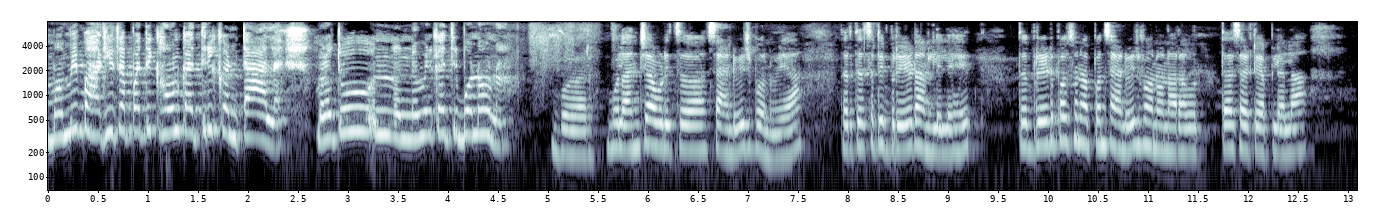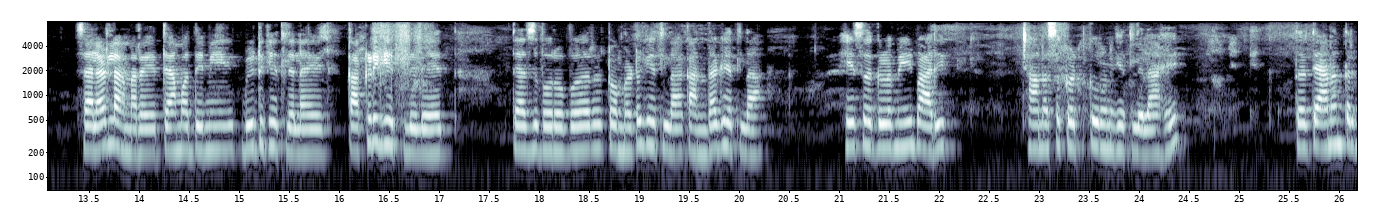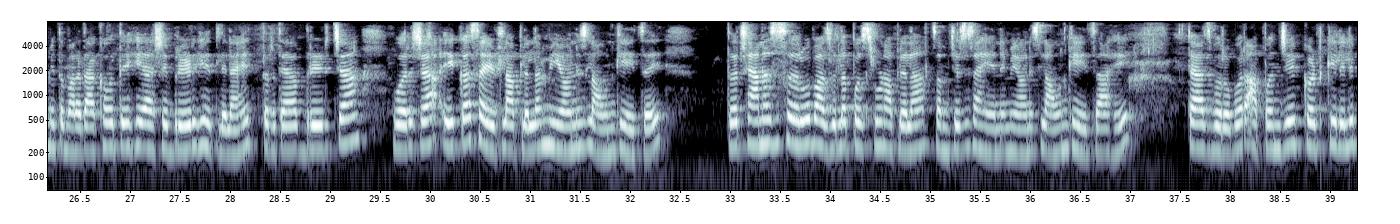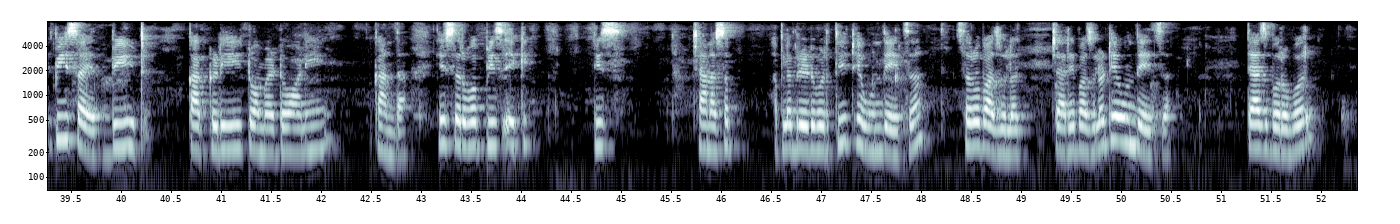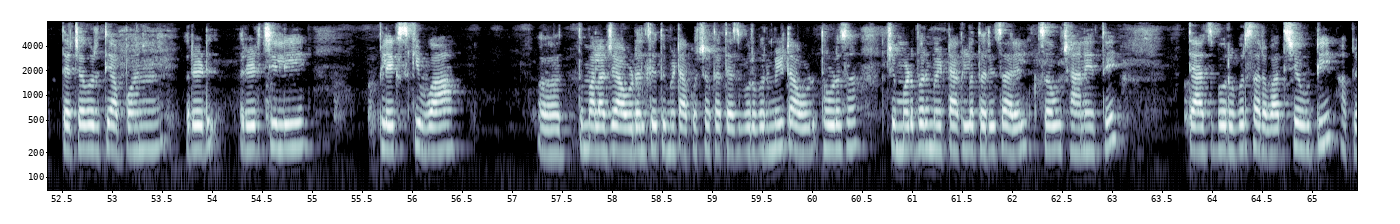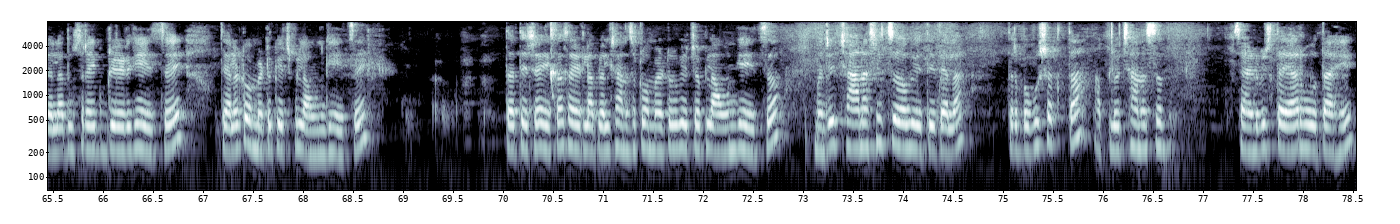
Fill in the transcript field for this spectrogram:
Mummy भाजी चपाती खाऊन काहीतरी कंटाळा आलाय. मला तू न- नवीन काहीतरी बनव ना. बरं मुलांच्या आवडीचं सँडविच बनवूया. तर त्यासाठी ब्रेड आणलेले आहेत. तर ब्रेडपासून आपण सँडविच बनवणार आहोत. त्यासाठी आपल्याला सॅलड लागणार आहे. त्यामध्ये मी बीट घेतलेलं आहे काकडी घेतलेले आहेत. त्याचबरोबर टोमॅटो घेतला कांदा घेतला. हे सगळं मी बारीक छान असं कट करून घेतलेलं आहे. तर त्यानंतर मी तुम्हाला दाखवते हे असे ब्रेड घेतलेले आहेत. तर त्या ब्रेडच्या वरच्या एका साईडला आपल्याला मिओनिज लावून घ्यायचं आहे तर छान असं सर्व बाजूला पसरून आपल्याला चमच्याच्या साह्याने मिओनिज लावून घ्यायचं आहे. त्याचबरोबर आपण जे कट केलेले पीस आहेत बीट काकडी टोमॅटो आणि कांदा हे सर्व पीस एक एक पीस छान असं आपल्या ब्रेडवरती ठेवून द्यायचं. सर्व बाजूला चारी बाजूला ठेवून द्यायचं. त्याचबरोबर त्याच्यावरती आपण रेड रेड चिली फ्लेक्स किंवा तुम्हाला जे आवडेल ते तुम्ही टाकू शकता. त्याचबरोबर मीठ आवड थोडंसं चिमटभर मीठ टाकलं तरी चालेल. चव छान येते. त्याचबरोबर सर्वात शेवटी आपल्याला दुसरा एक ब्रेड घ्यायचं आहे त्याला टोमॅटो केचप लावून घ्यायचं आहे तर त्याच्या एका साईडला आपल्याला छान असं टोमॅटो केचप लावून घ्यायचं. म्हणजे छान अशी चव येते त्याला. तर बघू शकता आपलं छान असं सँडविच तयार होत आहे.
